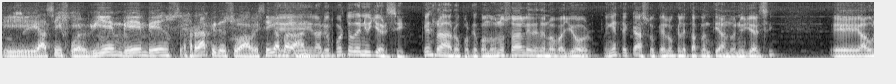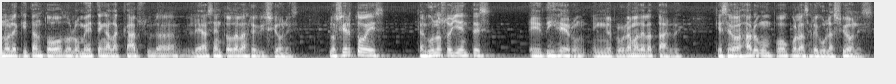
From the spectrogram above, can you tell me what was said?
y así fue, bien, bien, bien rápido y suave. Siga para Eh, el adelante. aeropuerto de New Jersey, que es raro porque cuando uno sale desde Nueva York, en este caso, que es lo que le está planteando New Jersey, eh, a uno le quitan todo, lo meten a la cápsula, le hacen todas las revisiones. Lo cierto es que algunos oyentes eh, dijeron en el programa de la tarde que se bajaron un poco las regulaciones.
